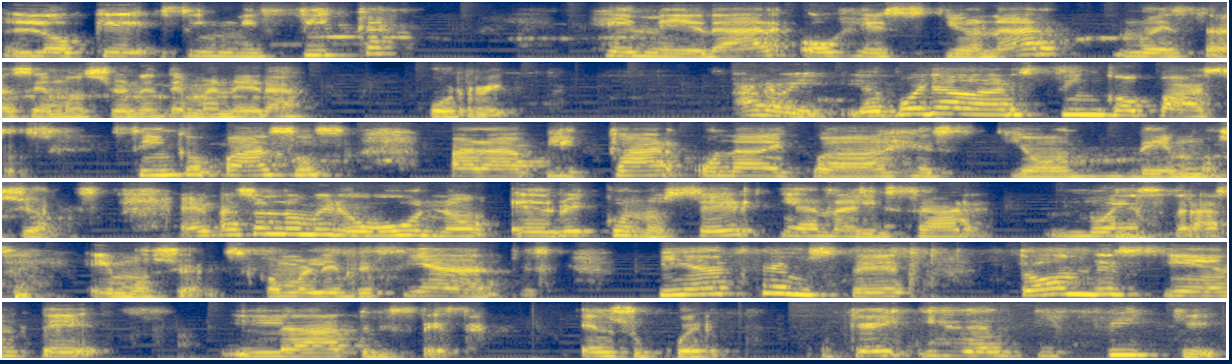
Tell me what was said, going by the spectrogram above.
lo que significa generar o gestionar nuestras emociones de manera correcta. Ahora bien, les voy a dar cinco pasos, cinco pasos para aplicar una adecuada gestión de emociones. El paso número uno es reconocer y analizar nuestras emociones. Como les decía antes, piense usted dónde siente la tristeza en su cuerpo, ¿ok? Identifique,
